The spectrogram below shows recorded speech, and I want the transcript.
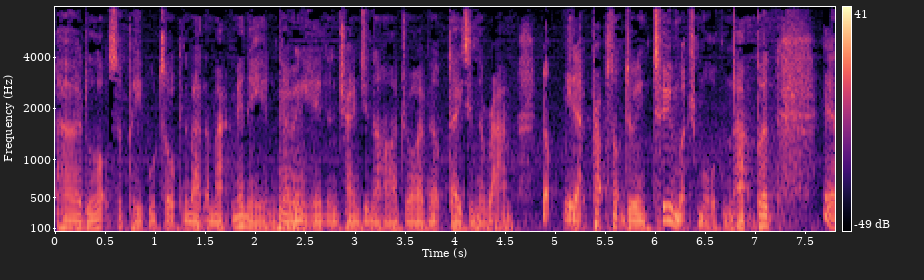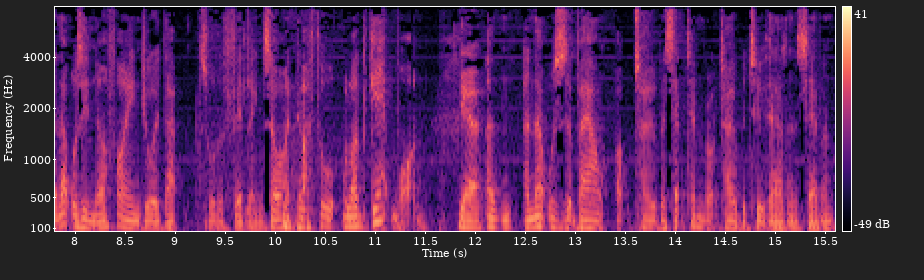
heard lots of people talking about the Mac Mini and going Mm-hmm. in and changing the hard drive and updating the RAM. Not, you know, perhaps not doing too much more than that, but you know, that was enough. I enjoyed that sort of fiddling, so I, I thought, well, I'd get one. Mm-hmm. Yeah. and and that was about October, September, October, two thousand and seven.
